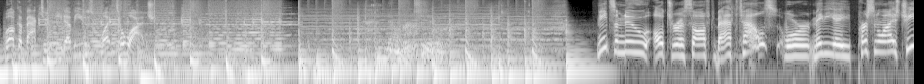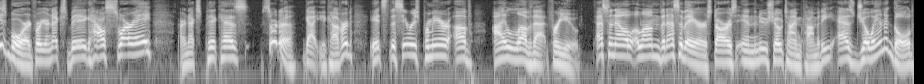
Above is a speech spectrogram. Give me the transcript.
Welcome back to EW's What to Watch. Number two. Need some new ultra soft bath towels? Or maybe a personalized cheese board for your next big house soiree? Our next pick has sorta got you covered. It's the series premiere of I Love That for You. SNL alum Vanessa Bayer stars in the new Showtime comedy as Joanna Gold,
